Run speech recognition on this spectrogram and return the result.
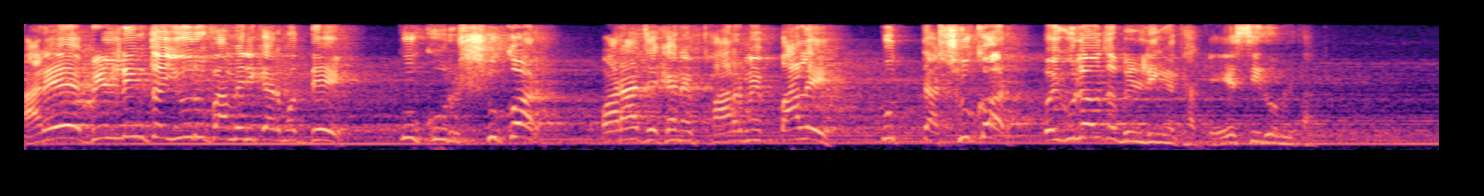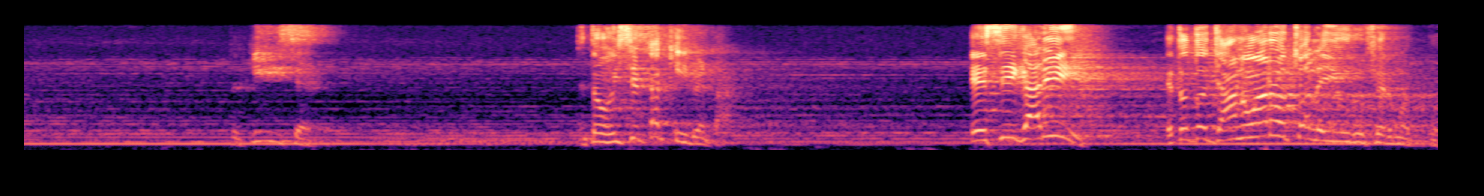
আরে, বিল্ডিং তো ইউরোপ, আমেরিকার মধ্যে। কুকুর শুকর, ওরা যেখানে ফার্মে পালে, কুত্তা শুকর, ওইগুলোও তো বিল্ডিং এ থাকে এসি রুমে থাকে। তো কি হিসেব এটা কি বেটা? এসি গাড়ি? এটা তো জানোয়ারও চলে ইউরোপের মধ্যে।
